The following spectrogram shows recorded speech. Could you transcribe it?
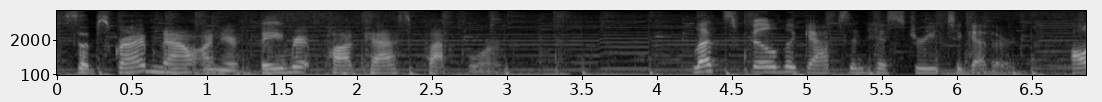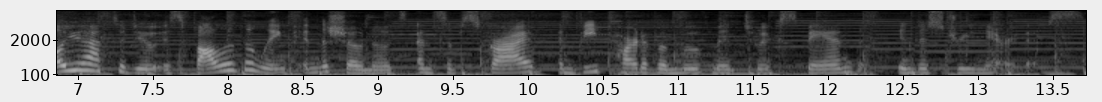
Subscribe now on your favorite podcast platform. Let's fill the gaps in history together. All you have to do is follow the link in the show notes and subscribe and be part of a movement to expand industry narratives.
